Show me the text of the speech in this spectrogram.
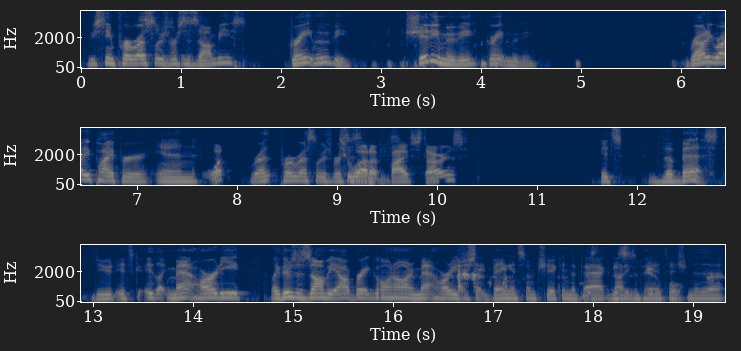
Have you seen Pro Wrestlers versus Zombies? Great movie. Shitty movie. Great movie. Rowdy Roddy Piper in What? Re- Pro Wrestlers versus Two out of five stars? It's the best, dude. It's, it's like Matt Hardy. Like there's a zombie outbreak going on, and Matt Hardy's just like banging some chick in the back, this not is even paying beautiful. attention to that.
